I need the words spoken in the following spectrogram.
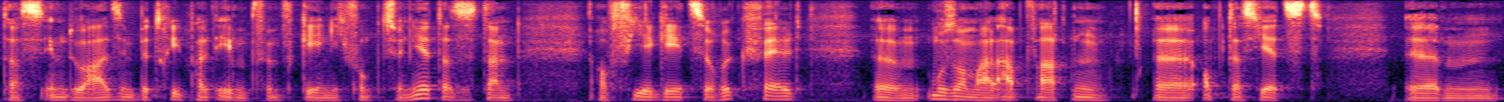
dass im Dualsim-Betrieb halt eben 5G nicht funktioniert, dass es dann auf 4G zurückfällt. Ähm, muss man mal abwarten, äh, ob das jetzt ähm,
